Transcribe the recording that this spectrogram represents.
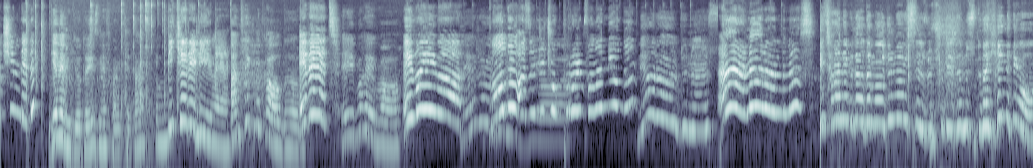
açayım dedim. Gene videodayız ne fark eder? Bir kereliğine. Ben tek mi kaldım? Evet. Eyvah eyvah. Eyvah eyvah. Ne Ne oldu? Az önce ya? çok proyum falan diyordun. Ne ara öldünüz? Aa, ne ara öldünüz? Bir tane bile adam öldürmemişsiniz. Üçü birden üstüme geliyor.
